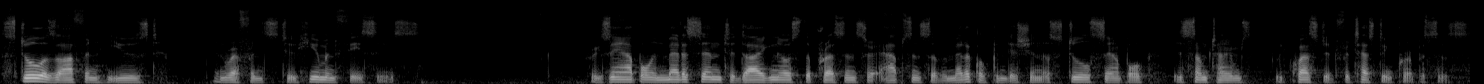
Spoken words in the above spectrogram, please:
Stool is often used in reference to human feces. For example, in medicine, to diagnose the presence or absence of a medical condition, a stool sample is sometimes requested for testing purposes.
